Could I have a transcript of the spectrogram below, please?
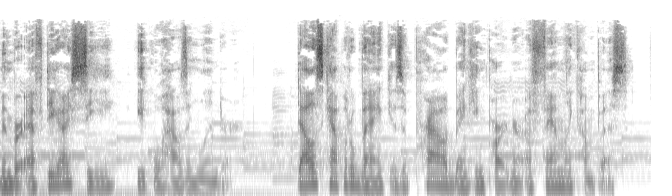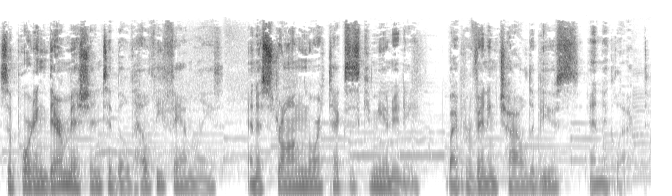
Member FDIC, Equal Housing Lender. Dallas Capital Bank is a proud banking partner of Family Compass, supporting their mission to build healthy families and a strong North Texas community by preventing child abuse and neglect.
